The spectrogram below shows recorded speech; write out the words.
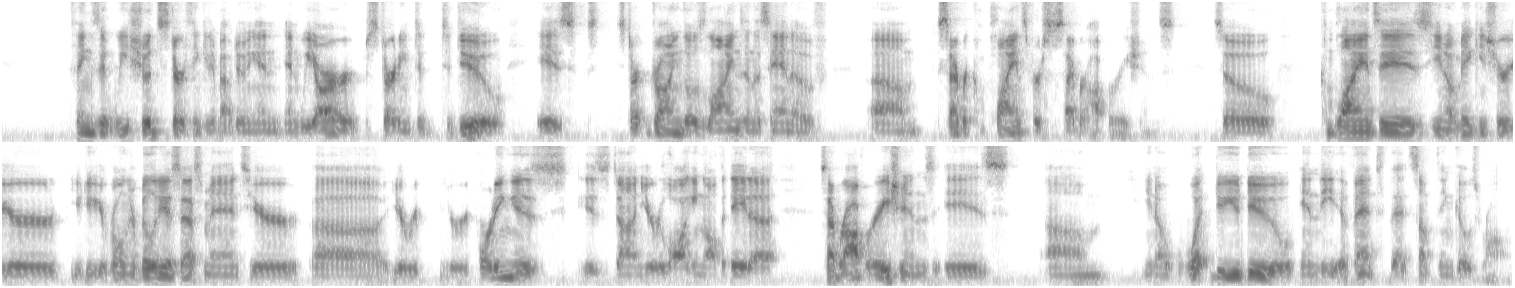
things that we should start thinking about doing, and and we are starting to to do, is start drawing those lines in the sand of um, cyber compliance versus cyber operations. So compliance is you know making sure you're you do your vulnerability assessments your uh your your reporting is is done you're logging all the data. Cyber operations is um you know what do you do in the event that something goes wrong?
